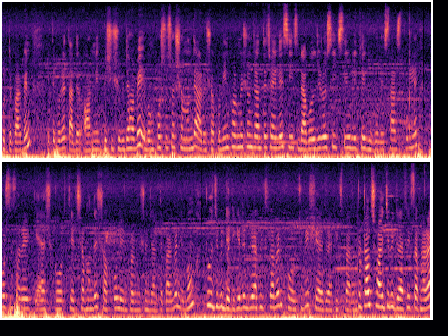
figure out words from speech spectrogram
করতে পারবেন। এতে করে তাদের অনেক বেশি সুবিধা হবে এবং প্রসেসর সম্বন্ধে আরও সকল ইনফরমেশন জানতে চাইলে six double zero six U লিখে গুগলে সার্চ করলে প্রসেসরের ক্যাশ কোড থ্রেড সম্বন্ধে সকল ইনফরমেশন জানতে পারবেন এবং টু জিবি ডেডিকেটেড গ্রাফিক্স পাবেন ফোর জিবি শেয়ার গ্রাফিক্স পাবেন। টোটাল ছয় জিবি গ্রাফিক্স আপনারা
